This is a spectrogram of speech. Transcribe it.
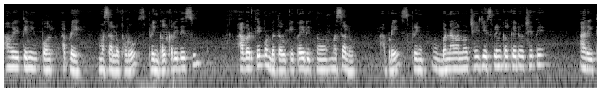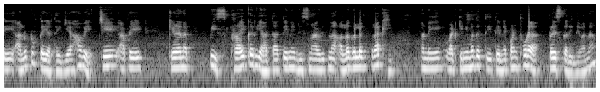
હવે તેની ઉપર આપણે મસાલો થોડો સ્પ્રિંકલ કરી દઈશું આગળ તે પણ બતાવું કે કઈ રીતનો મસાલો આપણે સ્પ્રિંક, બનાવવાનો છે, જે સ્પ્રિંકલ કર્યો છે તે. આ રીતે આલુ ટૂંક તૈયાર થઈ ગયા. હવે જે આપણે કેળાના પીસ ફ્રાય કર્યા હતા તેને ડીશમાં આવી રીતના અલગ અલગ રાખી અને વાટકીની મદદથી તેને પણ થોડા પ્રેસ કરી દેવાના.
